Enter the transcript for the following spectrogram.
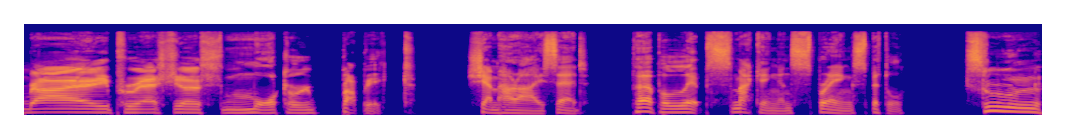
My precious mortal puppet, Shemharai said, purple lips smacking and spraying spittle. Soon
